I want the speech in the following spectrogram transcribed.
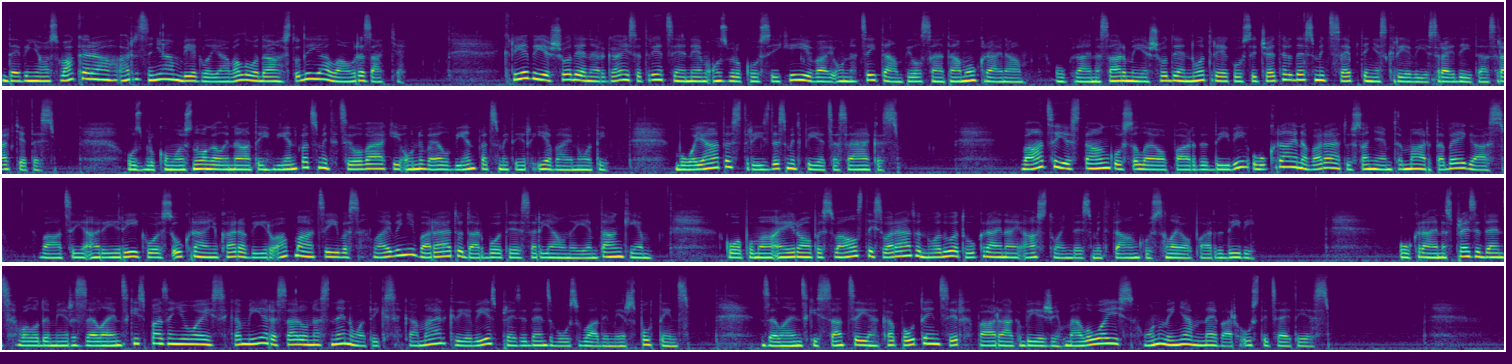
Deviņos vakarā ar ziņām vieglajā valodā studijā Laura Zaķe. Krievija šodien ar gaisa triecieniem uzbrukusi Kijivai un citām pilsētām Ukrainā. Ukrainas armija šodien notriekusi 47 Krievijas raidītās raķetes. Uzbrukumos nogalināti 11 cilvēki un vēl 11 ir ievainoti. Bojātas 35 ēkas. Vācijas tankus Leoparda 2 Ukraina varētu saņemt marta beigās. Vācija arī rīkos Ukraiņu karavīru apmācības, lai viņi varētu darboties ar jaunajiem tankiem. Kopumā Eiropas valstis varētu nodot Ukrainai 80 tankus Leoparda 2. Ukrainas prezidents Volodimirs Zelenskis paziņojis, ka miera sarunas nenotiks, kamēr Krievijas prezidents būs Vladimirs Putins. Zelenskis sacīja, ka Putins ir pārāk bieži melojis un viņam nevar uzticēties.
